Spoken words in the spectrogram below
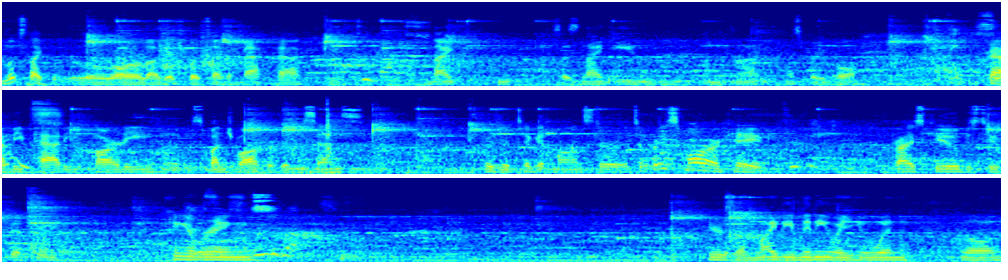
looks like a little roller luggage but it's like a backpack Nike it says Nike on the front. That's pretty cool. Makes Krabby sense. Patty Party, uh, SpongeBob for 50 cents. There's a Ticket Monster. It's a pretty small arcade. 250. Price Cube is 250. King of Rings. Here's a Mighty Mini where you can win a little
